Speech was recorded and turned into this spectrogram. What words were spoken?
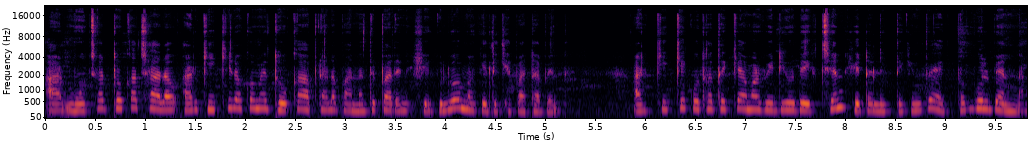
আর মোচার ধোকা ছাড়াও আর কী কী রকমের ধোকা আপনারা বানাতে পারেন সেগুলো আমাকে লিখে পাঠাবেন। আর কে কে কোথা থেকে আমার ভিডিও দেখছেন সেটা লিখতে কিন্তু একদম ভুলবেন না।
